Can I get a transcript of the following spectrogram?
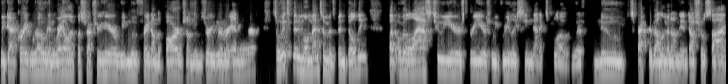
We've got great road and rail infrastructure here. We move freight on the barge on the Missouri River and air. So it's been momentum has been building. But over the last two years, three years, we've really seen that explode with new spec development on the industrial side,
